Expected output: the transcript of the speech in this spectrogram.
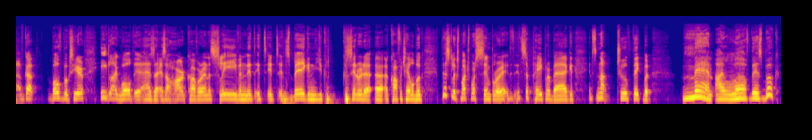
I've got both books here. Eat Like Walt has a has a hardcover and a sleeve, and it, it, it it's big, and you could consider it a, a coffee table book. This looks much more simpler. It, it's a paper bag. It, it's not too thick, but man, I love this book.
